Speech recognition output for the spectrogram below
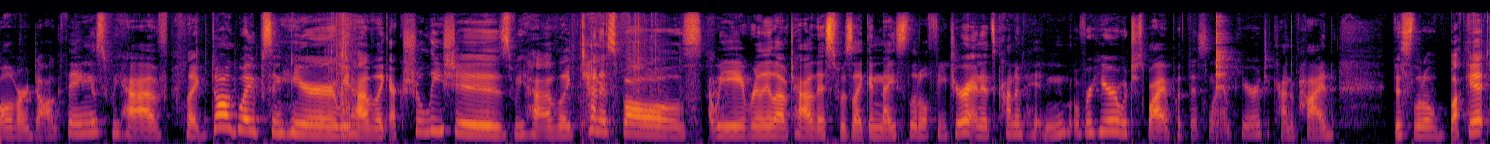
all of our dog things. We have like dog wipes in here. We have like extra leashes. We have like tennis balls. We really loved how this was like a nice little feature and it's kind of hidden over here, which is why I put this lamp here to kind of hide this little bucket.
